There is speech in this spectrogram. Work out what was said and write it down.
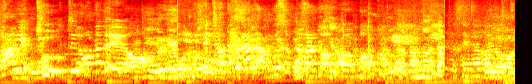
방에 툭 들어오는 거예요. 근데 저는 하나도 안 무섭고 Oh,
